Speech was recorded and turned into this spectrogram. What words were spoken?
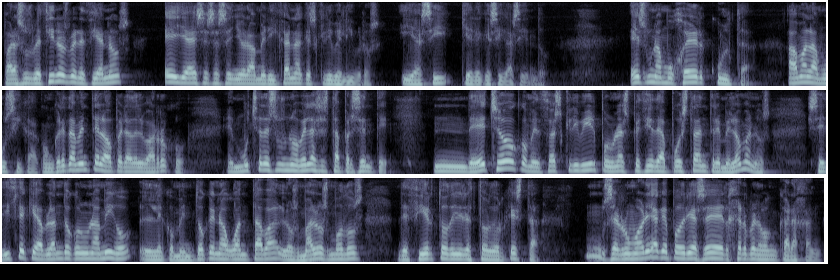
Para sus vecinos venecianos, ella es esa señora americana que escribe libros, y así quiere que siga siendo. Es una mujer culta, Ama la música, concretamente la ópera del barroco. En muchas de sus novelas está presente. Mm, de hecho, comenzó a escribir por una especie de apuesta entre melómanos. Se dice que hablando con un amigo le comentó que no aguantaba los malos modos de cierto director de orquesta. Mm, se rumorea que podría ser Herbert von Karajan.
